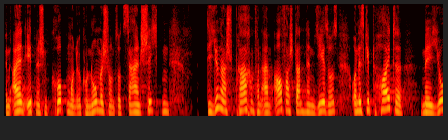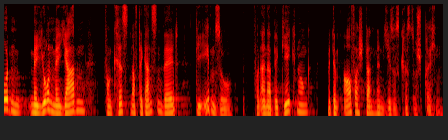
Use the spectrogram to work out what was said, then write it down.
in allen ethnischen Gruppen und ökonomischen und sozialen Schichten. Die Jünger sprachen von einem auferstandenen Jesus und es gibt heute Millionen, Millionen, Milliarden von Christen auf der ganzen Welt, die ebenso von einer Begegnung mit dem auferstandenen Jesus Christus sprechen.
